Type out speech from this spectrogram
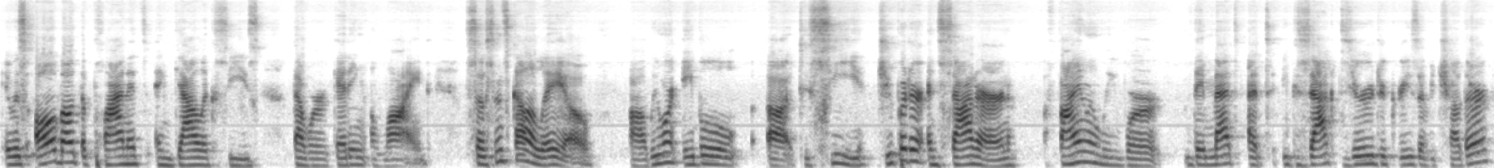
it was all about the planets and galaxies that were getting aligned. So, since Galileo, uh, we weren't able uh, to see Jupiter and Saturn finally were they met at exact zero degrees of each other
